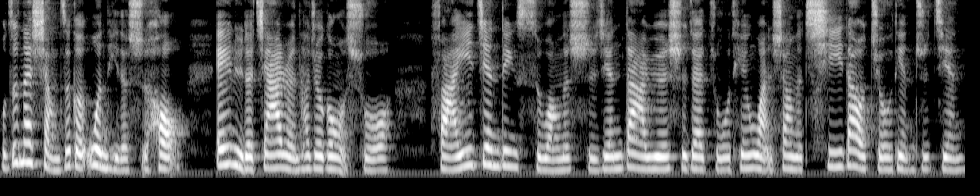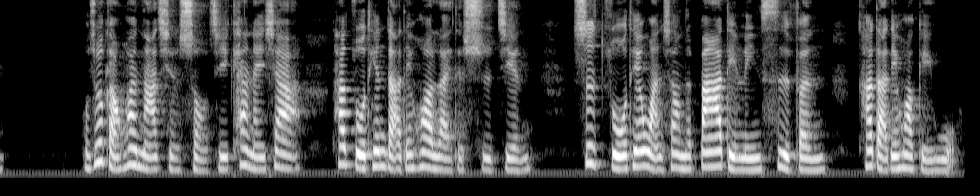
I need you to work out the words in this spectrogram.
我正在想这个问题的时候，A 女的家人他就跟我说，法医鉴定死亡的时间大约是在昨天晚上的七到九点之间。我就赶快拿起了手机看了一下，他昨天打电话来的时间是昨天晚上的八点零四分，他打电话给我，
